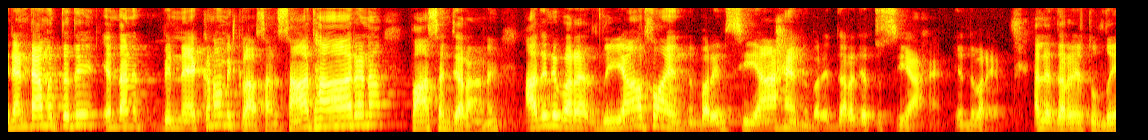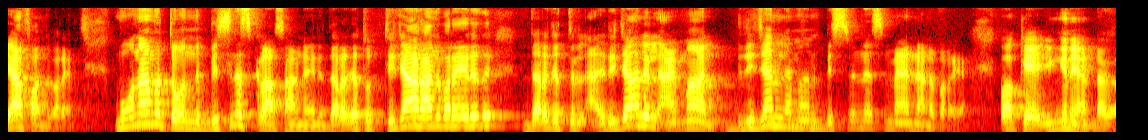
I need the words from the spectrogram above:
രണ്ടാമത്തത് എന്താണ്? പിന്നെ എക്കണോമിക് ക്ലാസ് ആണ്. സാധാരണ പാസഞ്ചറാണ്. അതിന് പറ ദിയാഫ എന്ന് പറയും സിയാഹ എന്ന് പറയും ദറജത്തു സിയാഹ എന്ന് പറയും. അല്ല ദറജത്തു ദിയാഫ എന്ന് പറയും. മൂന്നാമത്തെ ഒന്ന് ബിസിനസ് ക്ലാസ് ആണ് അതിന് ദറജത്തു തിജാറ എന്ന് പറയരുത്. ദറജത്തുൽ റിജാലുൽ അമാൽ റിജാലുൽ അമാൽ ബിസിനസ് മാൻ ആണ് പറയുക ഓക്കെ ഇങ്ങനെയാണ് ഉണ്ടാകുക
